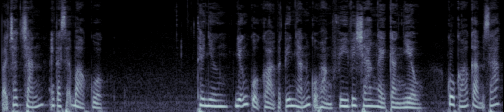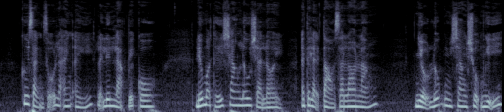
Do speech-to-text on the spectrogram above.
Và chắc chắn anh ta sẽ bỏ cuộc. Thế nhưng những cuộc gọi và tin nhắn của Hoàng Phi với Trang ngày càng nhiều, Cô có cảm giác Cứ rảnh rỗi là anh ấy lại liên lạc với cô. Nếu mà thấy Trang lâu trả lời anh ta lại tỏ ra lo lắng. Nhiều lúc Trang trộm nghĩ,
